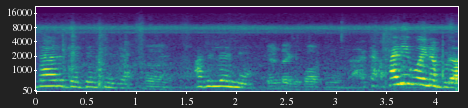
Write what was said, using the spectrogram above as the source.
ఇదారు తెచ్చేసేది పాపం. పనికి పోయినప్పుడు.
